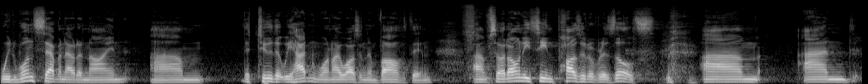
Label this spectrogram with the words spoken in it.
we'd won seven out of nine. Um, the two that we hadn't won, I wasn't involved in. Um, so I'd only seen positive results. Um, and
